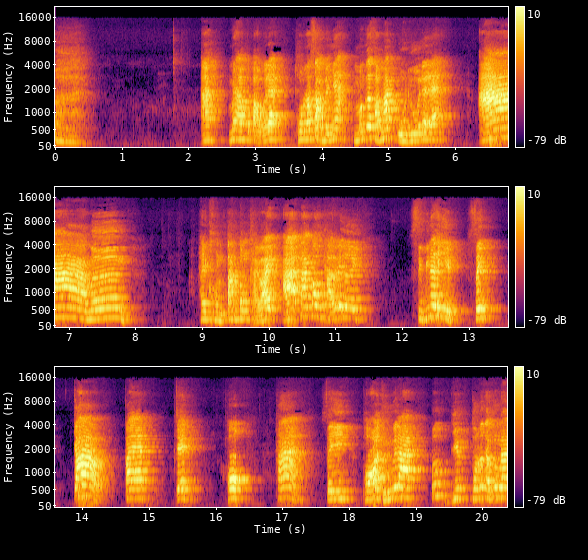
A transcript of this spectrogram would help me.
อ่ออะไม่เอากระเป๋าก็ได้ โทรศัพท์แบบเนี้ยมันก็สามารถอวดรวยได้แล้วอ่ามึงให้คนตั้งกล้องถ่ายไว้ อ่าตั้งกล้องถ่ายไว้เลย สิบวินาทีสิบเก้าแปดเจ็ดหกห้าสี่พอถึงเวลาปุ๊บหยิบโทรศัพท์ขึ้นมา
